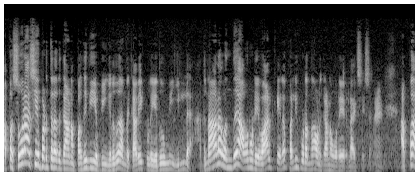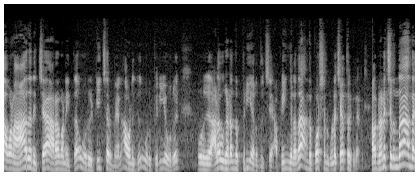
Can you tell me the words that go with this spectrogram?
அப்ப சுவராசியப்படுத்துறதுக்கான பகுதி அப்படிங்கிறது அந்த கதைக்குள்ள எதுவுமே இல்லை. அதனால வந்து அவனுடைய வாழ்க்கையில பள்ளிக்கூடம் தான் அவனுக்கான ஒரே ரிலாக்ஸேஷன் அப்ப அவனை ஆதரிச்ச அரவணைத்த ஒரு டீச்சர் மேல அவனுக்கு ஒரு பெரிய ஒரு ஒரு அளவு கடந்த பிரியம் இருந்துச்சு அப்படிங்கிறத அந்த போர்ஷனுக்குள்ள சேர்த்திருக்கிறாரு. அவர் நினைச்சிருந்தா அந்த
